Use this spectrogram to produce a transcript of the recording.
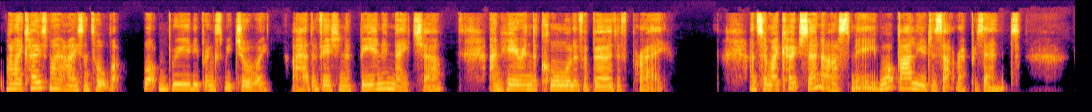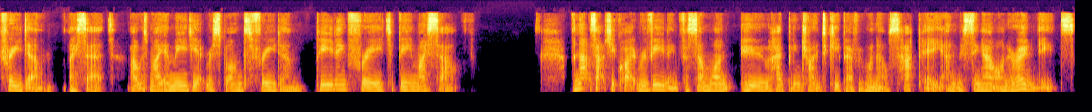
when I closed my eyes and thought, what, what really brings me joy? I had a vision of being in nature and hearing the call of a bird of prey. And so my coach then asked me, what value does that represent? Freedom, I said. That was my immediate response freedom, feeling free to be myself. And that's actually quite revealing for someone who had been trying to keep everyone else happy and missing out on her own needs.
